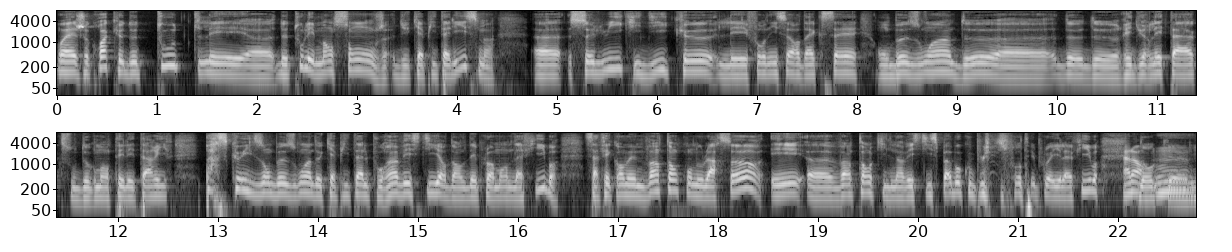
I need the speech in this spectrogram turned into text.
Ouais, je crois que de toutes les euh, de tous les mensonges du capitalisme, euh, celui qui dit que les fournisseurs d'accès ont besoin de, euh, de, de, réduire les taxes ou d'augmenter les tarifs parce qu'ils ont besoin de capital pour investir dans le déploiement de la fibre, ça fait quand même 20 ans qu'on nous la ressort et 20 ans qu'ils n'investissent pas beaucoup plus pour déployer la fibre. Alors, Donc, hmm,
